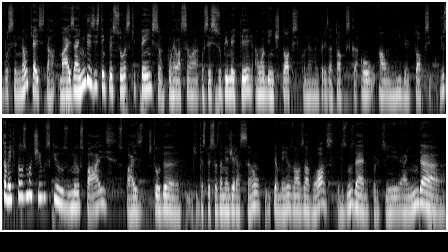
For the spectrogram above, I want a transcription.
você não quer estar, mas ainda existem pessoas que pensam com relação a você se submeter a um ambiente tóxico, né, uma empresa tóxica ou a um líder tóxico, justamente pelos motivos que os meus pais, os pais de toda de, das pessoas da minha geração e também os nossos avós, eles nos deram, porque ainda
